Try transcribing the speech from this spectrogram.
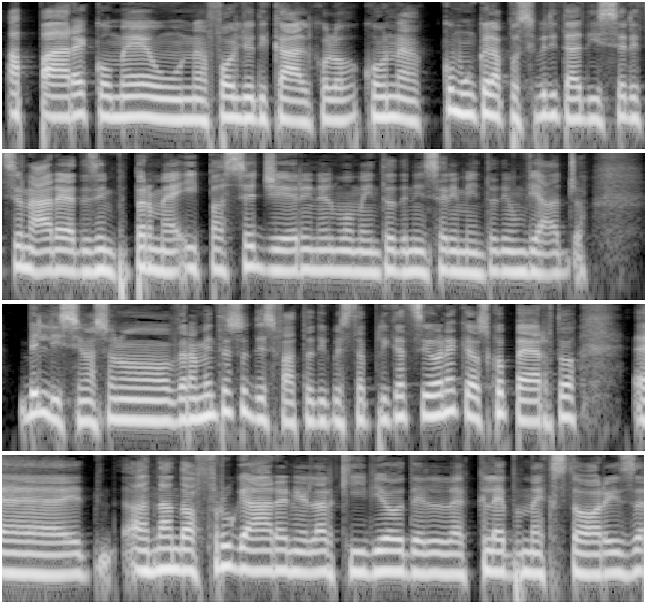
appare come un foglio di calcolo con comunque la possibilità di selezionare, ad esempio per me, i passeggeri nel momento dell'inserimento di un viaggio bellissima, sono veramente soddisfatto di questa applicazione che ho scoperto eh, andando a frugare nell'archivio del Club Mac Stories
